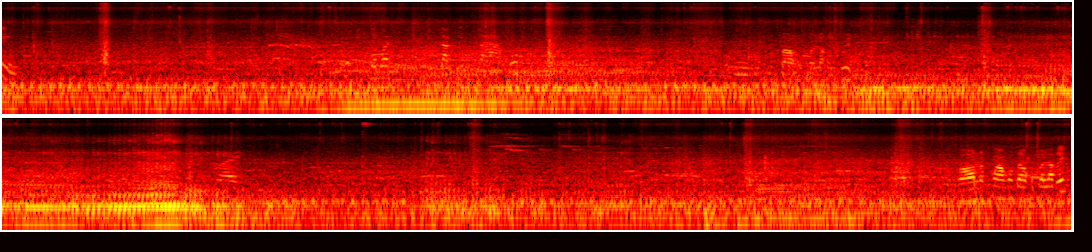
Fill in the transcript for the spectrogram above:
eh. Itawan lagit na ako. Pumunta ako malaki to eh. Hanap nga ako daw malaki.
